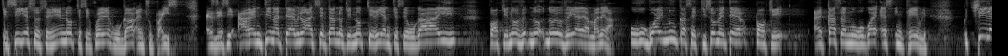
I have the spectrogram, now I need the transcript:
que sigue sosteniendo que se puede jugar en su país. Es decir, Argentina terminó aceptando que no querían que se jugara ahí porque no, no, no lo veía de la manera. Uruguay nunca se quiso meter porque el caso en Uruguay es increíble. Chile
